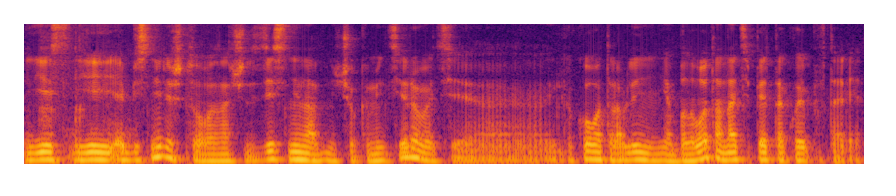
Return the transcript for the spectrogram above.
Есть, ей объяснили, что значит, здесь не надо ничего комментировать, э, никакого отравления не было. Вот она теперь такое повторяет.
